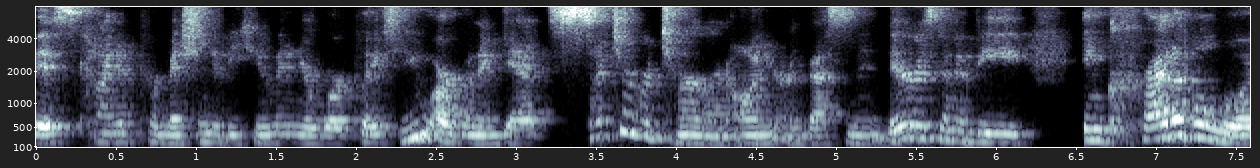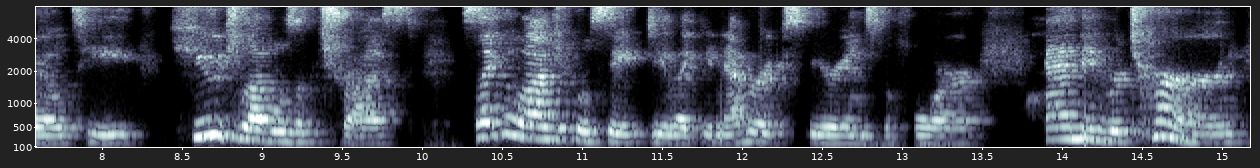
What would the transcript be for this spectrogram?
this kind of permission to be human in your workplace, you are going to get such a return on your investment. There is going to be incredible loyalty, huge levels of trust, psychological safety like you never experienced before. And in return,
